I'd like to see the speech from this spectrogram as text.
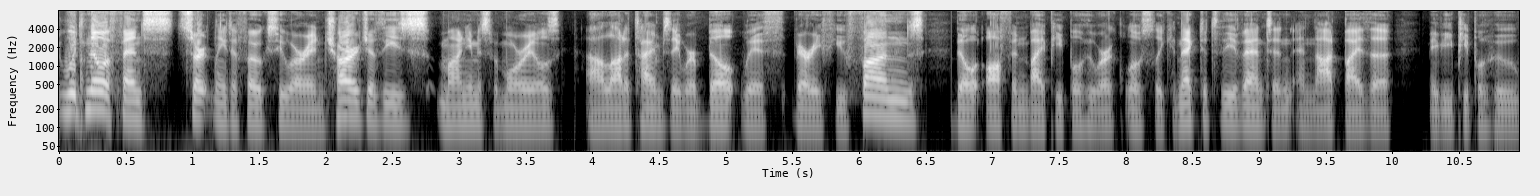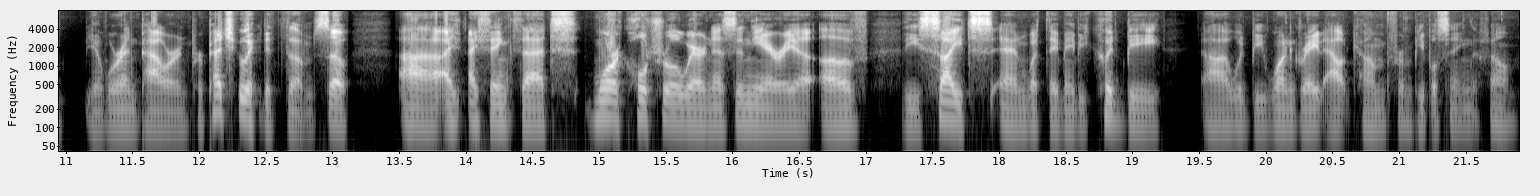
with no offense, certainly to folks who are in charge of these monuments, memorials, a lot of times they were built with very few funds, built often by people who were closely connected to the event and, and not by the maybe people who you know, were in power and perpetuated them. So uh, I, I, think that more cultural awareness in the area of these sites and what they maybe could be uh, would be one great outcome from people seeing the film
